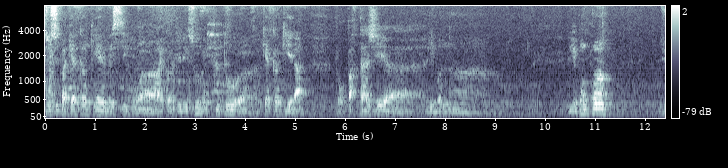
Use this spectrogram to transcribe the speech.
je ne suis pas quelqu'un qui est investi pour récolter des sous, mais plutôt quelqu'un qui est là pour partager les, bonnes, les bons points du,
